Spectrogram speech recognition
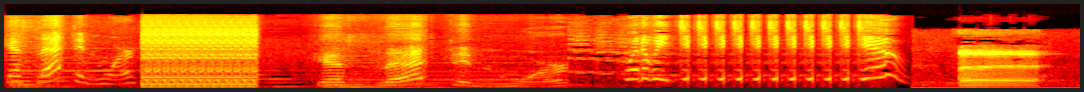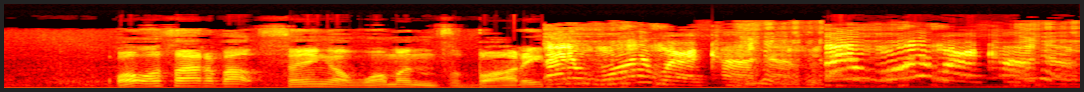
Guess that didn't work. Guess that didn't work. What do we do? Uh, what was that about seeing a woman's body? I don't want to wear a condom. I don't want to wear a condom.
